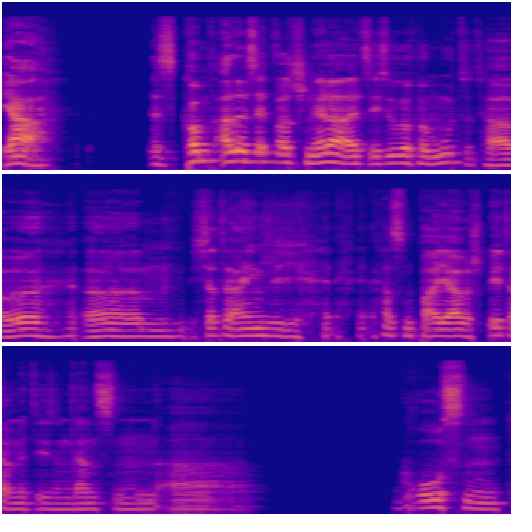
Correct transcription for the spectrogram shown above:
ja, es kommt alles etwas schneller, als ich sogar vermutet habe. Ähm, ich hatte eigentlich erst ein paar Jahre später mit diesem ganzen äh, großen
